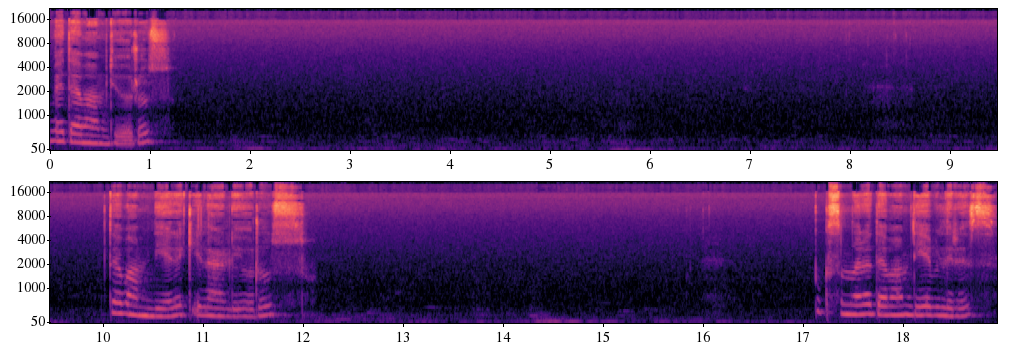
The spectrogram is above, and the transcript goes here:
Ve devam diyoruz. Devam diyerek ilerliyoruz. Bu kısımlara devam diyebiliriz.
